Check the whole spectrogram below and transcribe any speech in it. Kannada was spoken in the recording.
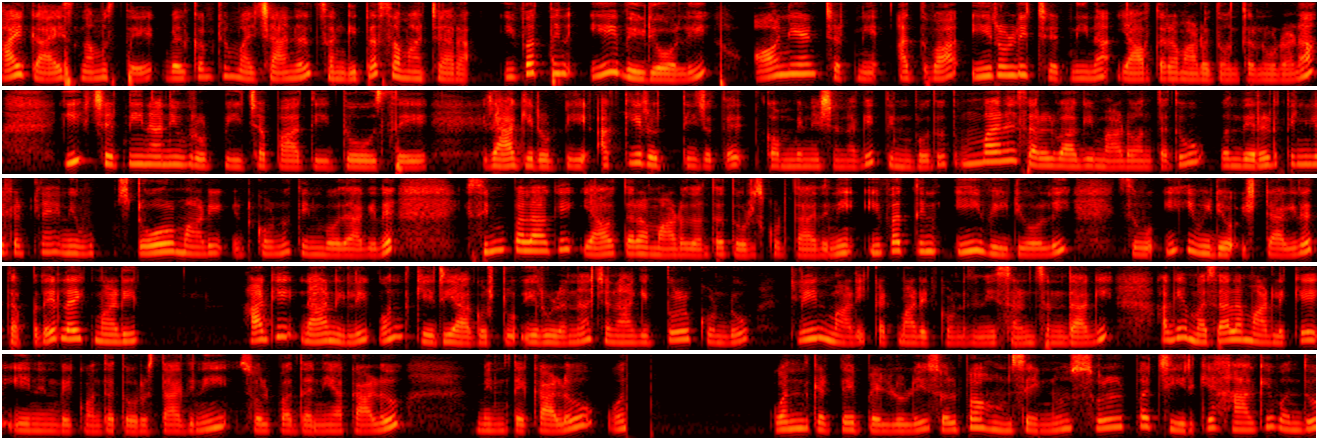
ಹಾಯ್ ಗಾಯ್ಸ್ ನಮಸ್ತೆ. ವೆಲ್ಕಮ್ ಟು ಮೈ ಚಾನೆಲ್ ಸಂಗೀತ ಸಮಾಚಾರ. ಇವತ್ತಿನ ಈ ವಿಡಿಯೋಲಿ ಆನಿಯನ್ ಚಟ್ನಿ ಅಥವಾ ಈರುಳ್ಳಿ ಚಟ್ನಿನ ಯಾವ ಥರ ಮಾಡೋದು ಅಂತ ನೋಡೋಣ. ಈ ಚಟ್ನಿನ ನೀವು ರೊಟ್ಟಿ, ಚಪಾತಿ, ದೋಸೆ, ರಾಗಿ ರೊಟ್ಟಿ, ಅಕ್ಕಿ ರೊಟ್ಟಿ ಜೊತೆ ಕಾಂಬಿನೇಷನ್ ಆಗಿ ತಿನ್ಬೋದು. ತುಂಬಾ ಸರಳವಾಗಿ ಮಾಡುವಂಥದ್ದು ಒಂದೆರಡು ತಿಂಗಳಿಗಟ್ಟಲೆ ನೀವು ಸ್ಟೋರ್ ಮಾಡಿ ಇಟ್ಕೊಂಡು ತಿನ್ಬೋದಾಗಿದೆ. ಸಿಂಪಲಾಗಿ ಯಾವ ಥರ ಮಾಡೋದು ಅಂತ ತೋರಿಸ್ಕೊಡ್ತಾ ಇದ್ದೀನಿ. ಇವತ್ತಿನ ಈ ವಿಡಿಯೋಲಿ, ಸೊ ಈ ವಿಡಿಯೋ ಇಷ್ಟ ಆಗಿದೆ ತಪ್ಪದೆ ಲೈಕ್ ಮಾಡಿ. ಹಾಗೆ ನಾನಿಲ್ಲಿ ಒಂದು ಕೆ ಜಿ ಆಗೋಷ್ಟು ಈರುಳ್ಳನ್ನು ಚೆನ್ನಾಗಿ ತೊಳ್ಕೊಂಡು ಕ್ಲೀನ್ ಮಾಡಿ ಕಟ್ ಮಾಡಿ ಇಟ್ಕೊಂಡಿದ್ದೀನಿ ಸಣ್ಣ ಸಣ್ಣದಾಗಿ. ಹಾಗೆ ಮಸಾಲ ಮಾಡಲಿಕ್ಕೆ ಏನೇನು ಬೇಕು ಅಂತ ತೋರಿಸ್ತಾ ಇದ್ದೀನಿ ಸ್ವಲ್ಪ ಧನಿಯಾ ಕಾಳು ಮೆಂತೆ ಕಾಳು, ಒಂದು ಒಂದು ಗಡ್ಡೆ ಬೆಳ್ಳುಳ್ಳಿ, ಸ್ವಲ್ಪ ಹುಣಸೆಹಣ್ಣು, ಸ್ವಲ್ಪ ಜೀರಿಗೆ, ಹಾಗೆ ಒಂದು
